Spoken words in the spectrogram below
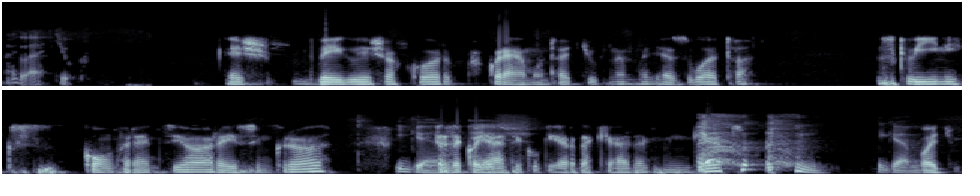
Meglátjuk. És végül is akkor, akkor elmondhatjuk, nem, hogy ez volt a Squeenix konferencia részünkről. Igen. Ezek a és... játékok érdekeltek minket. Igen. Vagy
